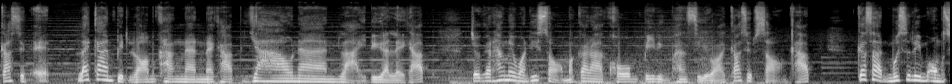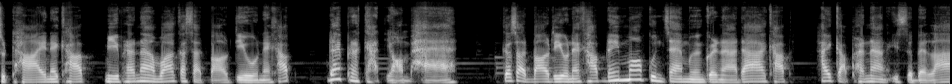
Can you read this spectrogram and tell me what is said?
1491 และการปิดล้อมครั้งนั้นนะครับยาวนานหลายเดือนเลยครับจนกระทั่งในวันที่ 2 มกราคม ปี 1492 ครับกษัตริย์มุสลิมองค์สุดท้ายนะครับมีพระนามว่ากษัตริย์บาลดิลนะครับ ได้ประกาศยอมแพ้ กษัตริย์บาลดิลนะครับได้มอบกุญแจเมืองกรานาดาครับให้กับพระนางอิซาเบลล่า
